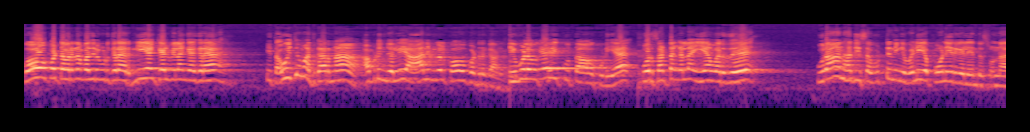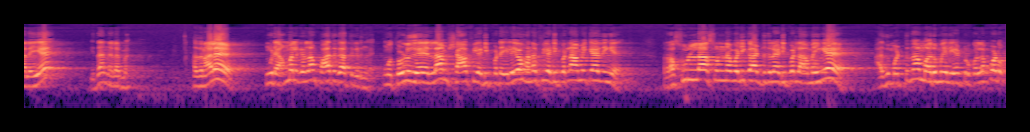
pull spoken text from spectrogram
கோவப்பட்டவர் என்ன பதில் கொடுக்குறாரு? நீ ஏன் கேள்விலாம் கேட்குற? நீ தௌ ஜமாத்காரனா? அப்படின்னு சொல்லி ஆலிம்கள் கோவப்பட்டிருக்காங்க. இவ்வளவு கேள்வி கூத்தாகக்கூடிய ஒரு சட்டங்கள்லாம் ஏன் வருது? குரான் ஹதீஸை விட்டு நீங்கள் வெளியே போனீர்கள் என்று சொன்னாலேயே இதான் நிலைமை. அதனால உங்களுடைய அமல்கள்லாம் பாதுகாத்துக்கிடுங்க உங்கள் தொழுகை எல்லாம் ஷாஃபி அடிப்படையிலையோ ஹனஃபி அடிப்படையில் அமைக்காதீங்க. ரசுல்லா சொன்ன வழிகாட்டுதல் அடிப்படையில் அமைங்க. அது மட்டும்தான் மறுமையில் ஏற்றுக்கொள்ளப்படும்.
